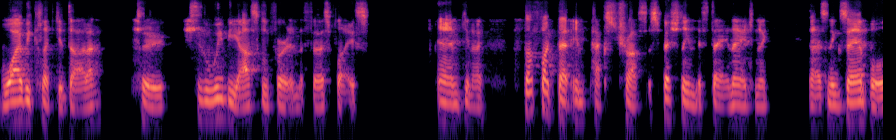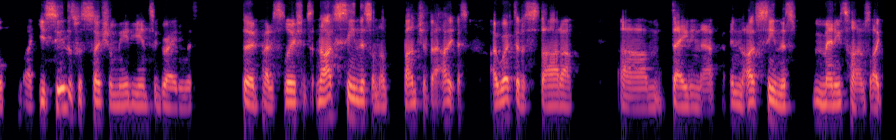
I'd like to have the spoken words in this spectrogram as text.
why we collect your data to should we be asking for it in the first place? And, you know, stuff like that impacts trust, especially in this day and age. And like, as an example, like you see this with social media integrating with third party solutions. And I've seen this on a bunch of, I, I worked at a startup um, dating app, and I've seen this many times. Like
